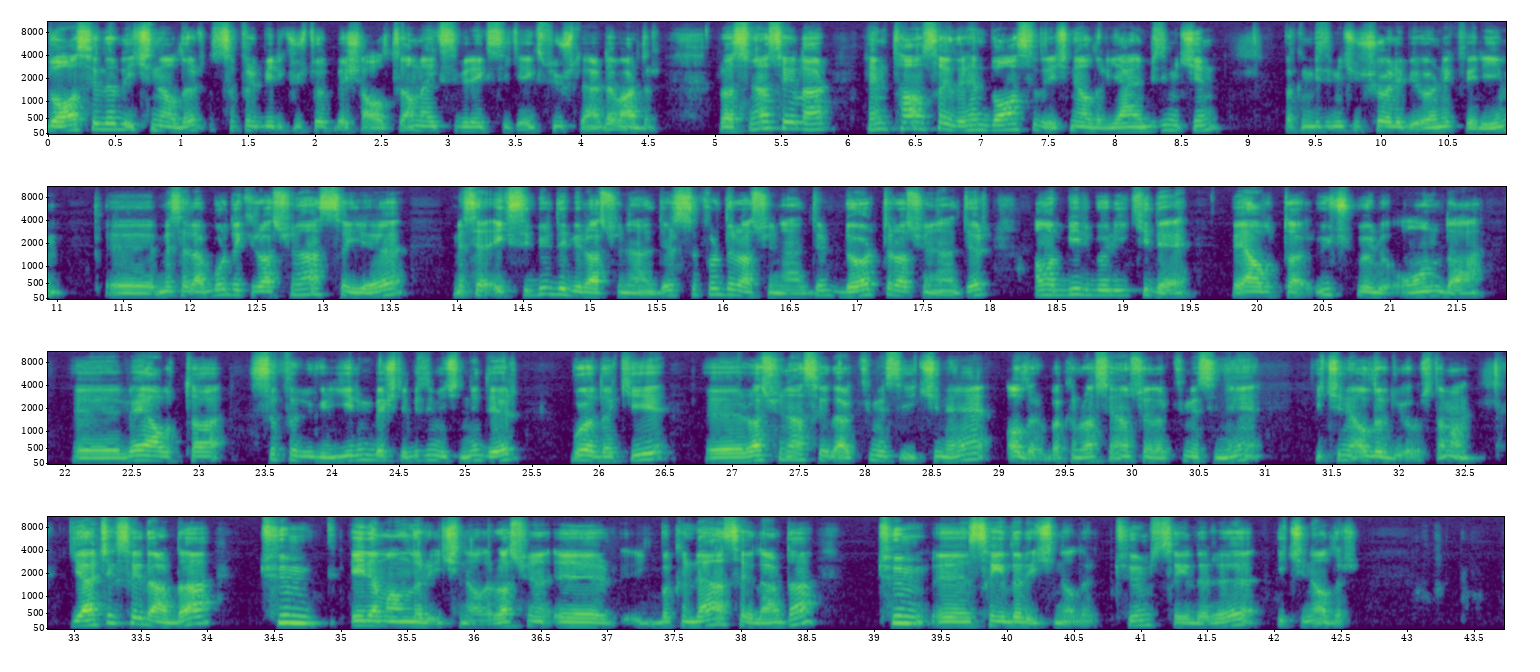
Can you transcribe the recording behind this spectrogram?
doğal sayıları da içine alır. 0, 1, 2, 3, 4, 5, 6 ama eksi 1, eksi 2, eksi 3'ler de vardır. Rasyonel sayılar hem tam sayıları hem doğal sayıları içine alır. Yani bizim için bakın bizim için şöyle bir örnek vereyim. Ee, mesela buradaki rasyonel sayı mesela eksi 1 de bir rasyoneldir, 0 da rasyoneldir, 4 de rasyoneldir. Ama 1 bölü 2 de veyahut da 3 bölü 10 da e, veyahut da 0,25 de bizim için nedir? Buradaki e, rasyonel sayılar kümesi içine alır. Bakın rasyonel sayılar kümesini içine alır diyoruz. Tamam Gerçek sayılarda tüm elemanları içine alır. Rasyonel, e, bakın reel sayılarda tüm e, sayıları içine alır. Tüm sayıları içine alır.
